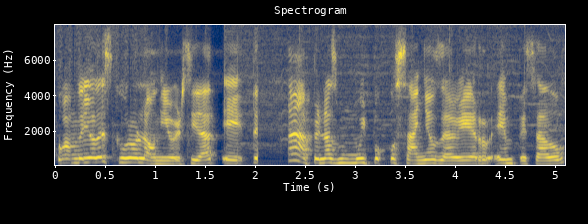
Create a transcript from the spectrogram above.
Cuando yo descubro la universidad, eh, tenía apenas muy pocos años de haber empezado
